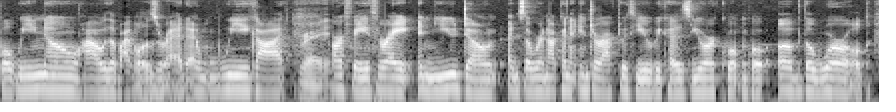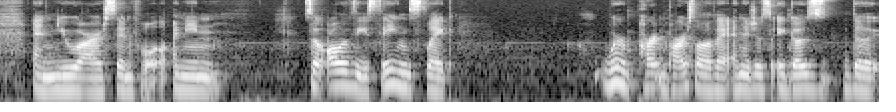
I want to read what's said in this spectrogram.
well we know how the bible is read and we got Right. our faith right and you don't and so we're not going to interact with you because you're quote unquote of the world and you are sinful i mean so all of these things like we're part and parcel of it and it just it goes the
